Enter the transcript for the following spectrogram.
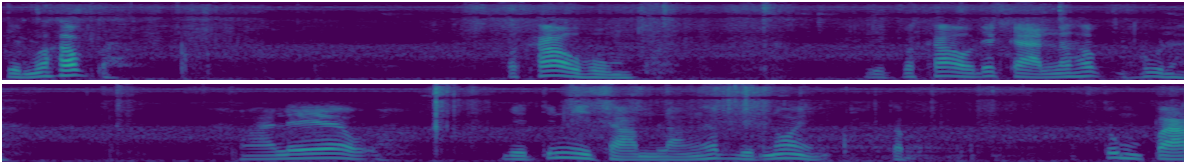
เห็นไหมครับปลาข้าวผมเบ็ดปลาข้าวได้การแล้วครับพูดนะมาแล้ว เบ็ดที่นี่สามหลังครับ เบ็ดน้อยกับตุ้มปลา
